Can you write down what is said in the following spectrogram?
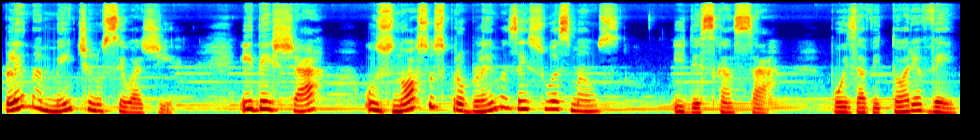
plenamente no seu agir e deixar os nossos problemas em Suas mãos e descansar, pois a vitória vem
